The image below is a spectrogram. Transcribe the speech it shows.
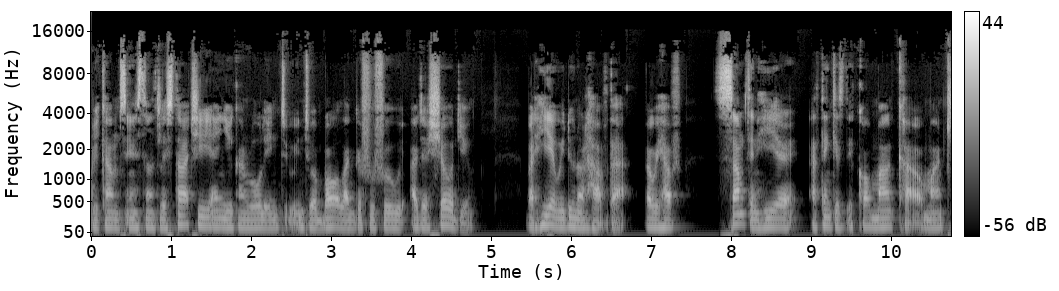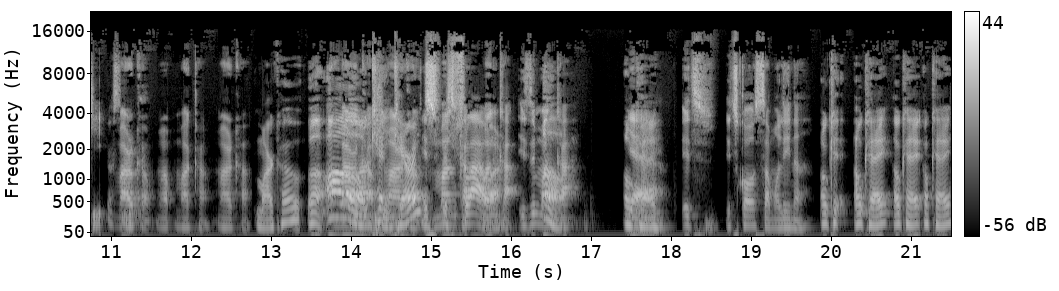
becomes instantly starchy, and you can roll it into into a ball like the fufu I just showed you. But here we do not have that. But we have something here. I think it's they call manka or manki or something. Marca, ma- marca, marca. Marco? Oh, Marca, ca- marca. carrots? It's- Manca, flour. manca. Is it manca? okay. Yeah. It's it's called semolina. Okay. Okay. Okay. Okay.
